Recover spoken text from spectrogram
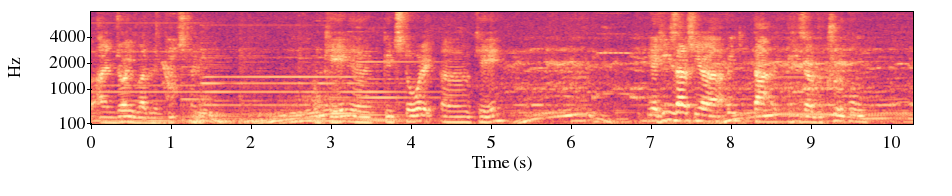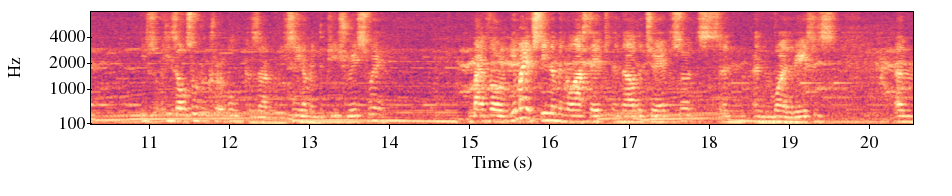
but I enjoy living in Peach Town. Okay, uh, good story, uh, okay. Yeah, he's actually, uh, I think that he's a recruitable, he's, he's also recruitable because um, you see him in the Peach Raceway. You might have, you might have seen him in the last ep- in the other two episodes in, in one of the races. Um,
